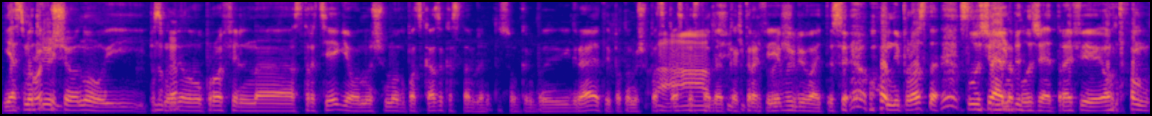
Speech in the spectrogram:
Я смотрю еще, ну, и посмотрел ну его профиль на стратегию, он очень много подсказок оставляет. То есть он как бы играет, и потом еще подсказки а, оставляет, как типа трофей выбивать. То есть он не просто случайно получает трофей, он там,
